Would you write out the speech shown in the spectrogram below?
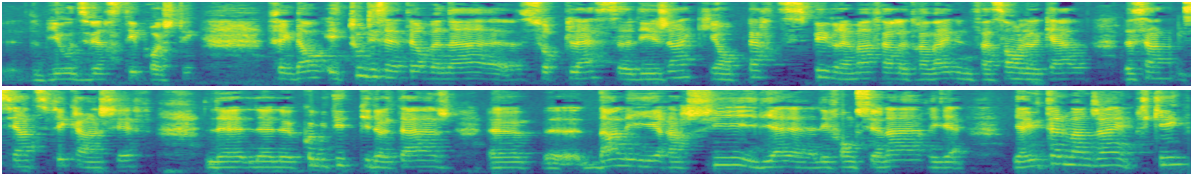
de biodiversité projetée. Fait donc, et tous les intervenants euh, sur place, euh, des gens qui ont participé vraiment à faire le travail d'une façon locale, le scientifique en chef, le, le, comité de pilotage, euh, dans les hiérarchies, il y a les fonctionnaires, il y a, il y a eu tellement de gens impliqués,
